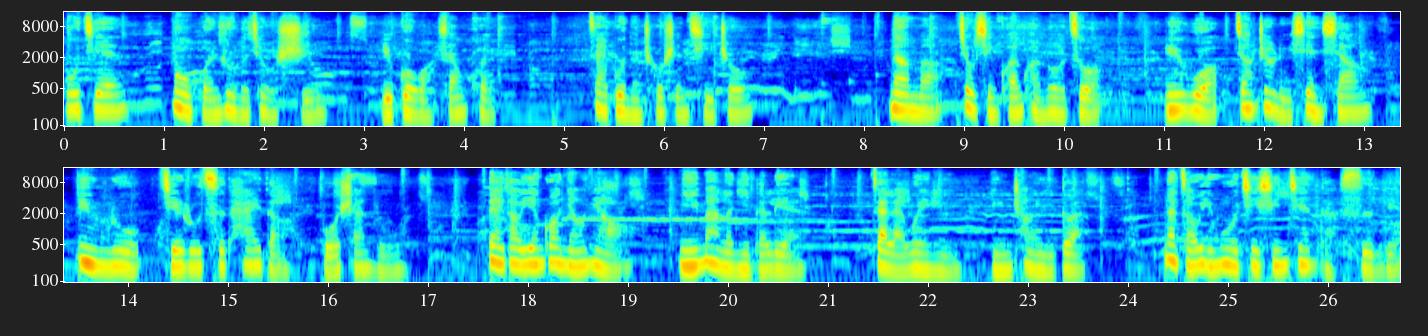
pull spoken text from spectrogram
惚间？梦魂入了旧时，与过往相会，再不能抽身其中。那么就请款款落座，与我将这缕线香映入结如瓷胎的薄山炉。待到烟光袅袅，弥漫了你的脸，再来为你吟唱一段那早已默记心间的思念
